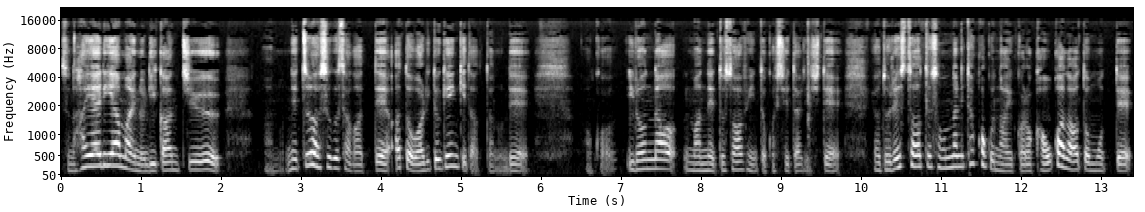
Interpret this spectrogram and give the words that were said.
その流行り病の罹患中あの熱はすぐ下がってあとは割と元気だったのでなんかいろんな、まあ、ネットサーフィンとかしてたりしていやドレッサーってそんなに高くないから買おうかなと思って、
